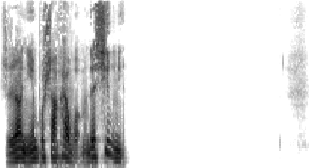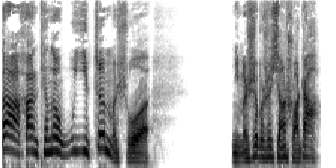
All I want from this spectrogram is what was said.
只要您不伤害我们的性命。大汉听到吴意这么说，你们是不是想耍诈？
